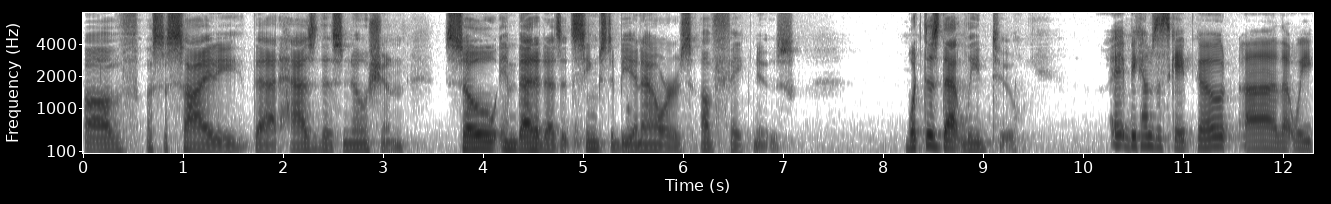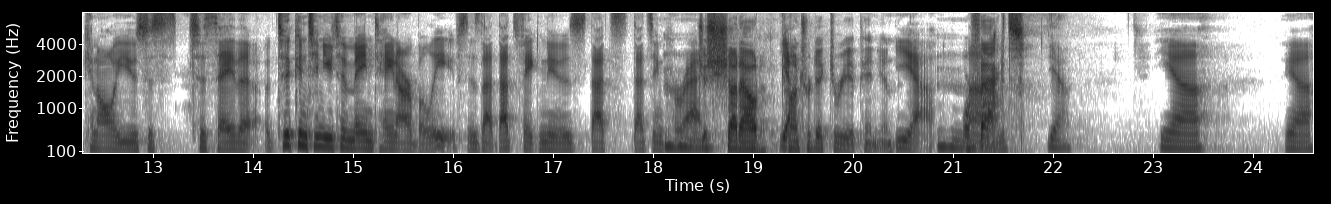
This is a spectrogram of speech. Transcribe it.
of a society that has this notion so embedded as it seems to be in ours of fake news? What does that lead to? It becomes a scapegoat uh, that we can all use to, to say that to continue to maintain our beliefs is that that's fake news. That's that's incorrect. Just shut out Yeah. contradictory opinion yeah, or facts. Yeah. yeah, yeah.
